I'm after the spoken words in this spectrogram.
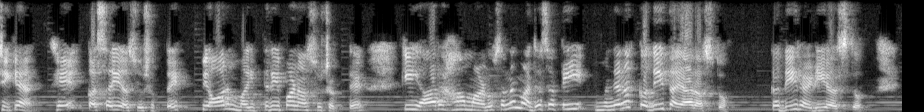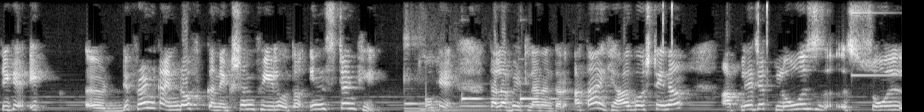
ठीक आहे? हे कसंही असू शकतं एक प्युअर मैत्री पण असू शकते की यार हा माणूस आहे ना माझ्यासाठी म्हणजे ना कधी तयार असतो कधी रेडी असतो. ठीक आहे? एक different kind of connection feel होतं इन्स्टंटली ओके? त्याला भेटल्यानंतर. आता ह्या गोष्टी ना आपले जे क्लोज सोल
